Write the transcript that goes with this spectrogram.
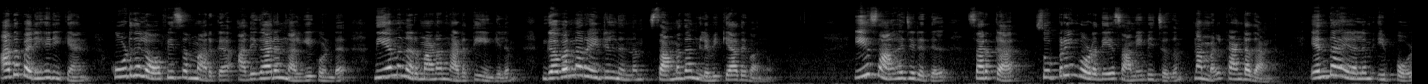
അത് പരിഹരിക്കാൻ കൂടുതൽ ഓഫീസർമാർക്ക് അധികാരം നൽകിക്കൊണ്ട് നിയമനിർമ്മാണം നടത്തിയെങ്കിലും ഗവർണറേറ്റിൽ നിന്നും സമ്മതം ലഭിക്കാതെ വന്നു. ഈ സാഹചര്യത്തിൽ സർക്കാർ സുപ്രീം കോടതിയെ സമീപിച്ചതും നമ്മൾ കണ്ടതാണ്. എന്തായാലും ഇപ്പോൾ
